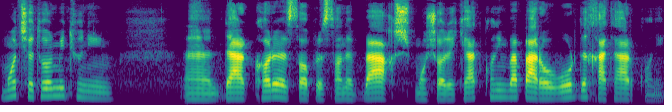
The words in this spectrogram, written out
ما چطور می‌تونیم در کار حسابرسان بخش مشارکت کنیم و برآورد خطر کنیم؟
